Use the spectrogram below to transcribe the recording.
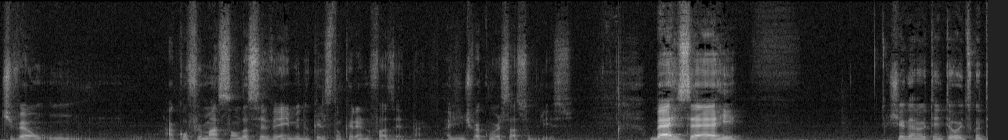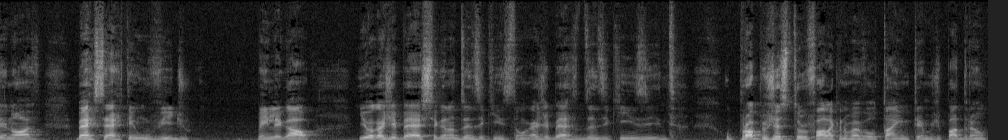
tiver um, um, a confirmação da CVM do que eles estão querendo fazer. Tá? A gente vai conversar sobre isso. BRCR chegando a 88,59. BRCR tem um vídeo bem legal. E o HGBS chegando a 215. Então o HGBS 215, o próprio gestor fala que não vai voltar em termos de padrão.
